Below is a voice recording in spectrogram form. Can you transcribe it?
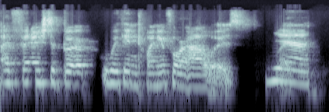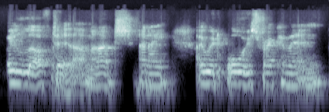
I finished the book within 24 hours. Like, Yeah. I loved it that much. And I, I would always recommend,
